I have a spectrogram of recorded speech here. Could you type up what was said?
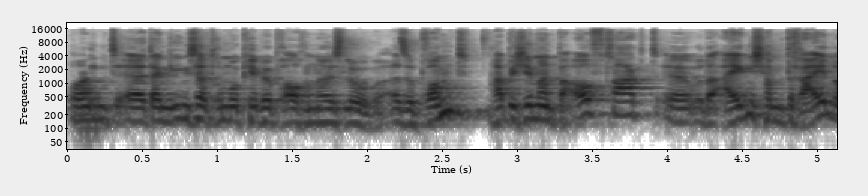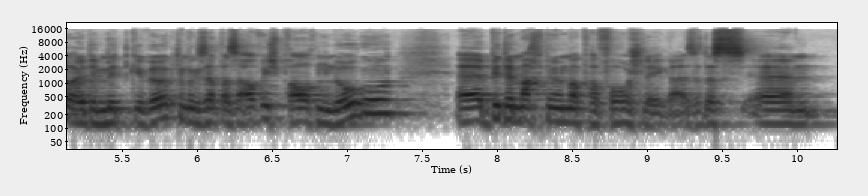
Und äh, dann ging es halt darum, okay, wir brauchen ein neues Logo. Also prompt habe ich jemand beauftragt, äh, oder eigentlich haben drei Leute mitgewirkt und gesagt, pass auf, ich brauche ein Logo, äh, bitte macht mir mal ein paar Vorschläge. Also das ähm,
